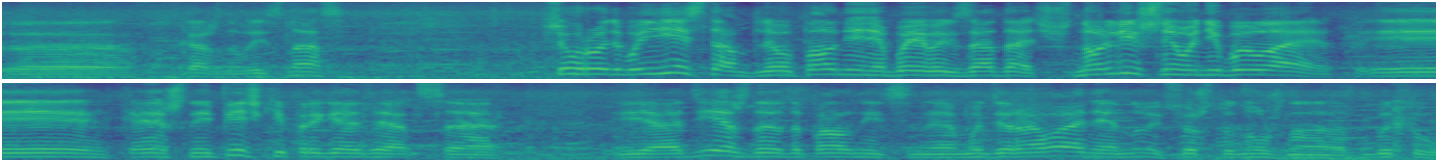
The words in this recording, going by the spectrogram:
э, каждого из нас. Все вроде бы есть там для выполнения боевых задач, но лишнего не бывает. И, конечно, и печки пригодятся, и одежда дополнительная, модерование, ну и все, что нужно в быту.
